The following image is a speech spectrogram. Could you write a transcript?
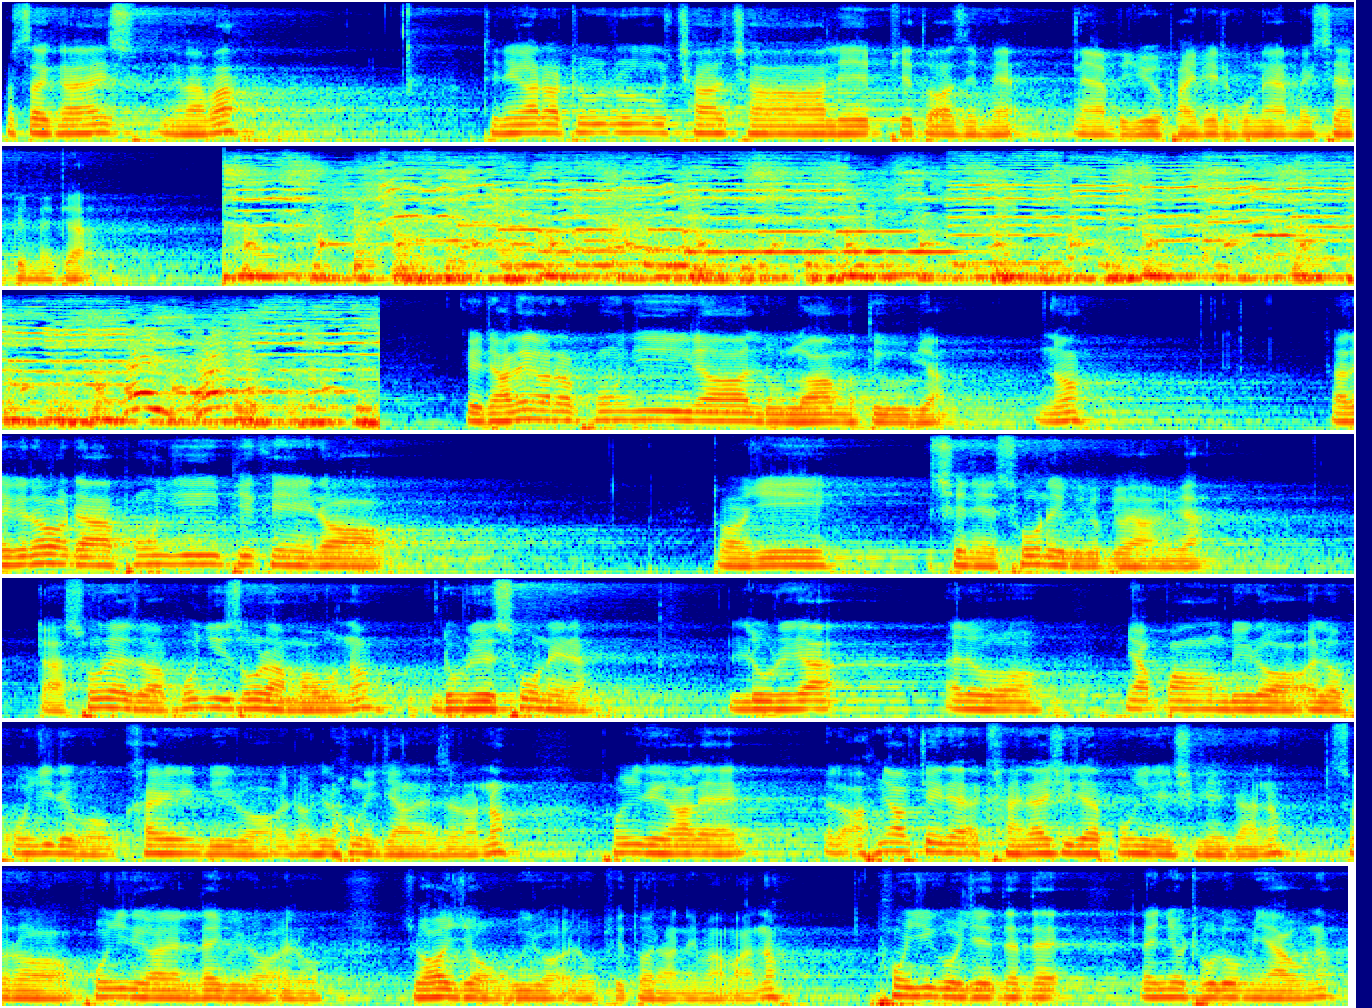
What's up guys မင်္ဂလာပါဒီနေ့ကတော့ထူးထူးခြားခြားလေးဖြစ်သွားစေမဲ့အဲဗီဒီယိုဖိုင်လေးတစ်ခုနဲ့မိတ်ဆက်ပေးမယ်ဗျကဲဒါလေးကတော့ဖုန်းကြီးလားလူလားမသိဘူးဗျနော်ဒါတကယ်တော့ဒါဖုန်းကြီးဖြစ်ခင်တော့တော်ကြီးအချိန်နေဆိုးနေပြီလို့ပြောရမှာဗျ ဒါဆိုးတယ်ဆိုတာဖုန်းကြီးဆိုးတာမဟုတ်ဘူးနော်လူတွေဆိုးနေတာလူတွေကအဲ့လိုမြောက်ပေါင်းပြီးတော့အဲ့လိုဖုန်းကြီးတွေကိုခိုင်းပြီးတော့အဲ့လိုလောင်းနေကြတယ်ဆိုတော့နော်ဖုန်းကြီးတွေကလည်းအဲ့လိုအမြောက်ကျိတ်တဲ့အခါတိုင်းရှိတဲ့ဖုန်းကြီးတွေရှိတယ်ဗျာနော်ဆိုတော့ဖုန်းကြီးတွေကလည်းလိုက်ပြီးတော့အဲ့လိုရောရောပြီးတော့အဲ့လိုဖြစ်သွားတာနေမှာပါနော် ဖုန်းကြီးကိုရေတက်တက်လက်ညှိုးထိုးလို့မရဘူးနော်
